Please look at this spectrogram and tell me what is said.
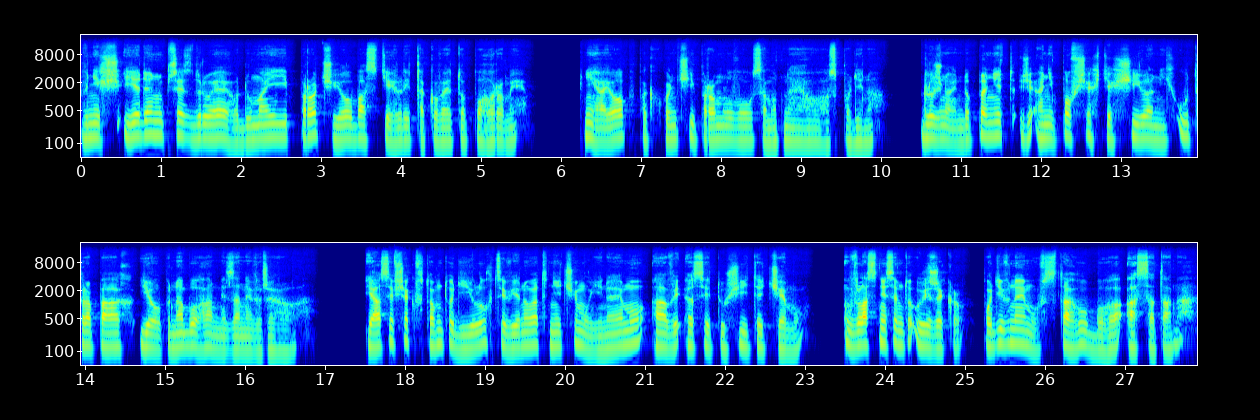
v nichž jeden přes druhého dumají, proč Joba stihli takovéto pohromy. Kniha Job pak končí promluvou samotného hospodina. Dlužno jen doplnit, že ani po všech těch šílených útrapách Job na Boha nezanevřel. Já se však v tomto dílu chci věnovat něčemu jinému a vy asi tušíte čemu. Vlastně jsem to už řekl. Podivnému vztahu Boha a Satana.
